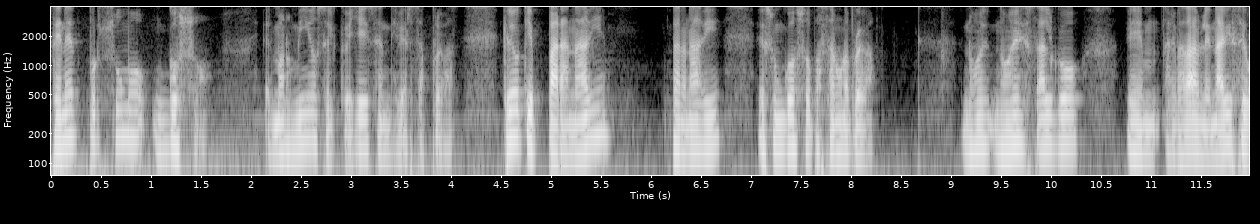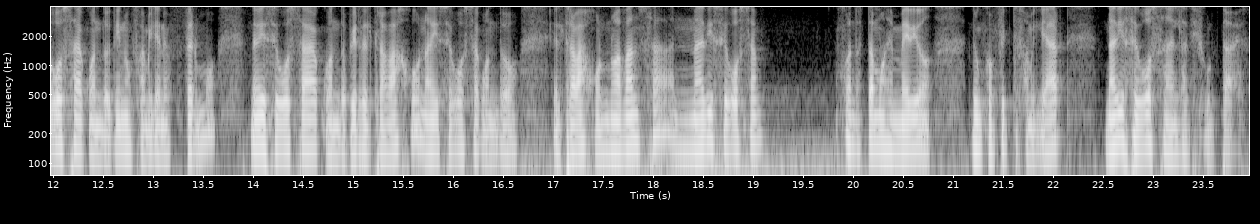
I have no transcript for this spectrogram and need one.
tened por sumo gozo, hermanos míos, el que oyéis en diversas pruebas. Creo que para nadie, para nadie es un gozo pasar una prueba. No, no es algo Em, agradable. Nadie se goza cuando tiene un familiar enfermo, nadie se goza cuando pierde el trabajo, nadie se goza cuando el trabajo no avanza, nadie se goza cuando estamos en medio de un conflicto familiar, nadie se goza en las dificultades.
